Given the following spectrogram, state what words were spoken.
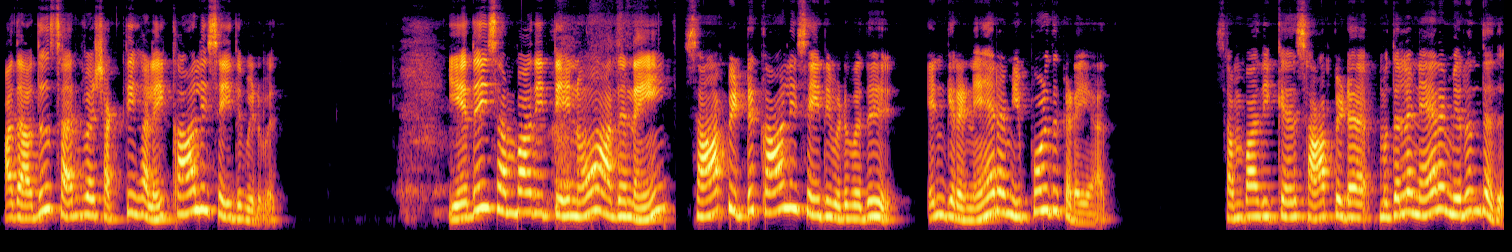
அதாவது சர்வ சக்திகளை காலி செய்து விடுவது. எதை சம்பாதித்தேனோ அதனை சாப்பிட்டு காலி செய்து விடுவது என்கிற நேரம் இப்பொழுது கிடையாது. சம்பாதிக்க சாப்பிட முதல்ல நேரம் இருந்தது.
